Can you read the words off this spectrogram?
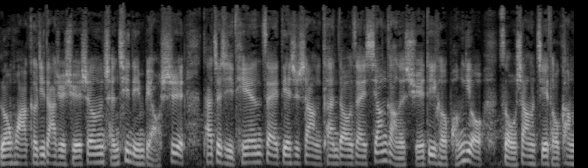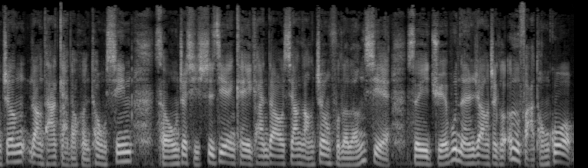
龙华科技大学学生陈庆林表示，他这几天在电视上看到在香港的学弟和朋友走上街头抗争，让他感到很痛心。从这起事件可以看到香港政府的冷血，所以绝不能让这个恶法通过。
